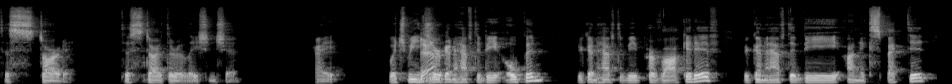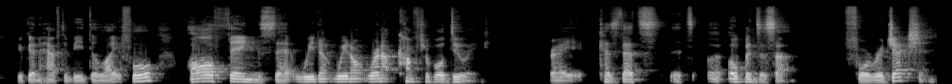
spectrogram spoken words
to start it, to start the relationship, right? Which means yeah. you're going to have to be open. You're going to have to be provocative. You're going to have to be unexpected. You're going to have to be delightful. All things that we don't, we don't, we're not comfortable doing, right? Because that's, it uh, opens us up for rejection.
